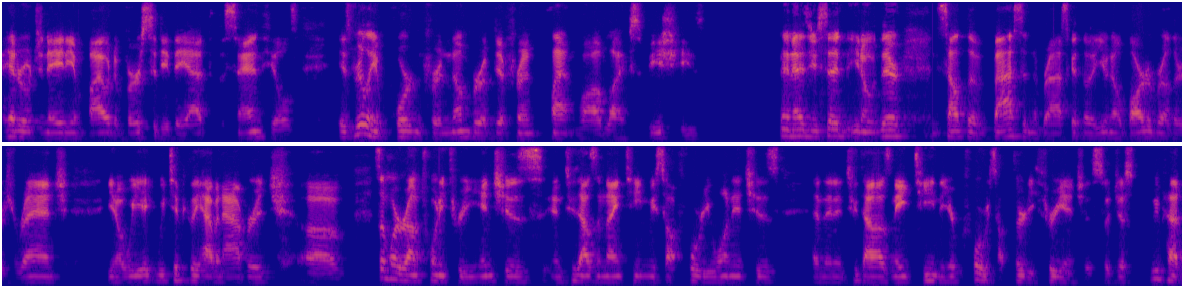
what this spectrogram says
heterogeneity and biodiversity they add to the sandhills is really important for a number of different plant and wildlife species. And as you said, you know, they're south of Bassett, Nebraska, the UNL Barta Brothers Ranch. You know, we we typically have an average of somewhere around 23 inches. In 2019, we saw 41 inches and then in 2018 the year before we saw 33 inches. So just we've had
